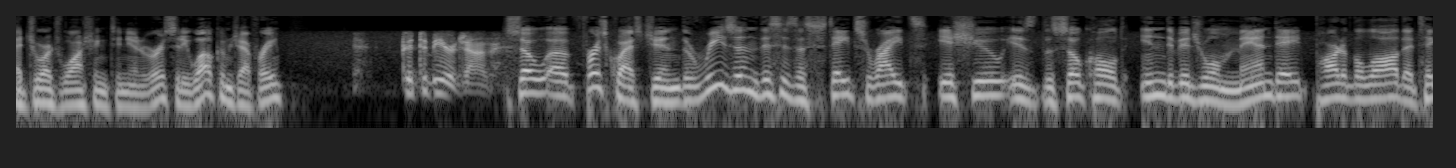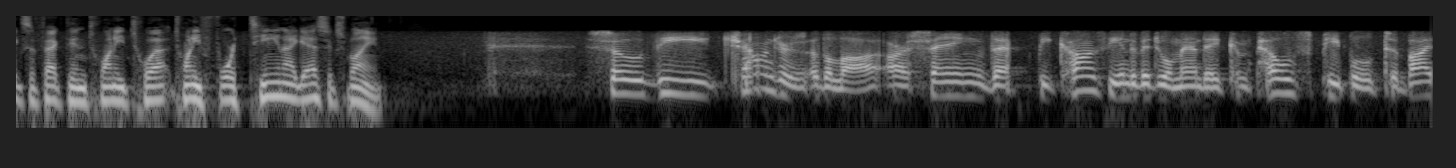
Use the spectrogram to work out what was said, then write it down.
at George Washington University. Welcome, Jeffrey. Good to be here, John. So, uh, first question the reason this is a states' rights issue is the so called individual mandate part of the law that takes effect in 2014, I guess. Explain. So the challengers of the law are saying that because the individual mandate compels people to buy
